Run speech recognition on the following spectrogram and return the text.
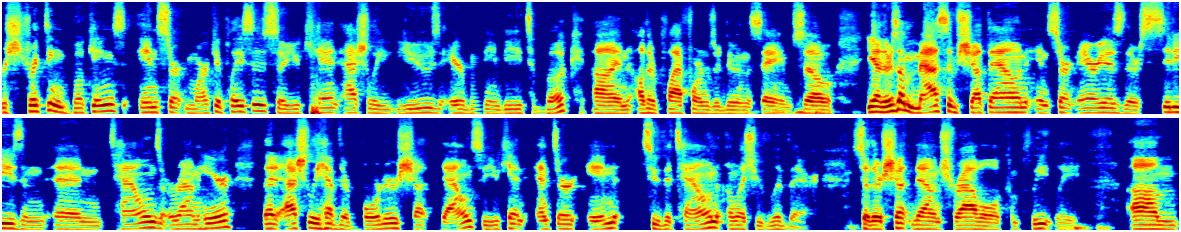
restricting bookings in certain marketplaces so you can't actually use airbnb to book uh, and other platforms are doing the same. So yeah there's a massive shutdown in certain areas. There's cities and, and towns around here that actually have their borders shut down so you can't enter in to the town unless you live there. So they're shutting down travel completely. Um,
